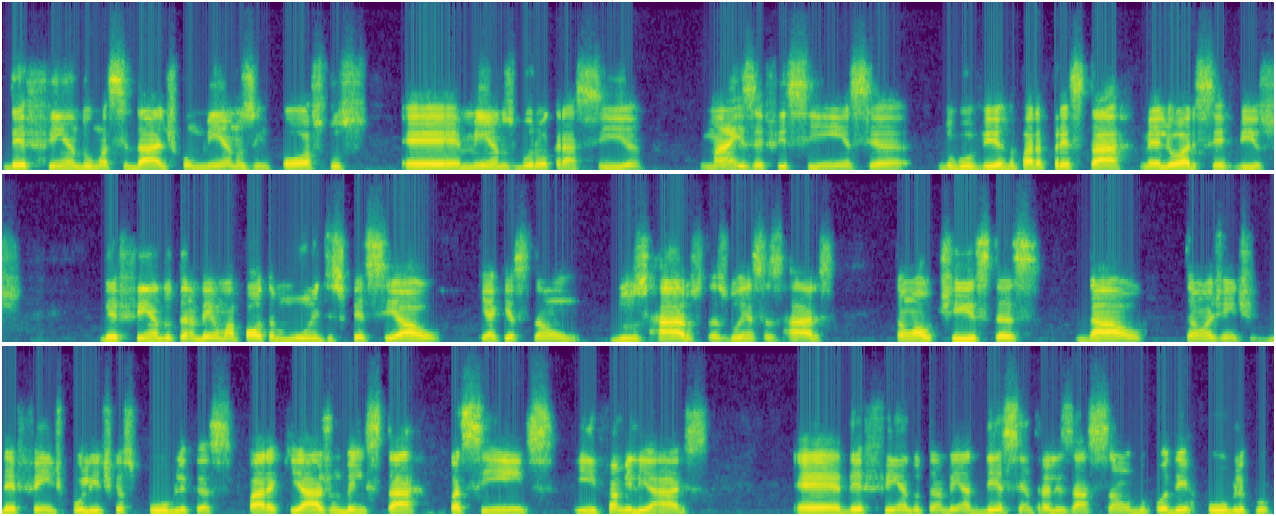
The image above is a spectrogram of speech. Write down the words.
Defendo uma cidade com menos impostos, é, menos burocracia, mais eficiência do governo para prestar melhores serviços. Defendo também uma pauta muito especial, que é a questão dos raros, das doenças raras, então autistas, Down. Então a gente defende políticas públicas para que haja um bem-estar pacientes e familiares. É, defendo também a descentralização do poder público.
